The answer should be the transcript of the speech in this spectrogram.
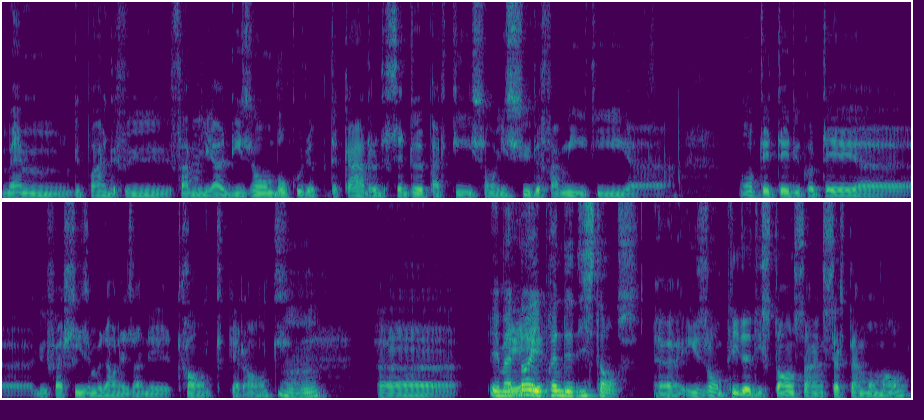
même du point de vue familial, disons, beaucoup de, de cadres de ces deux partis sont issus de familles qui euh, ont été du côté euh, du fascisme dans les années 30-40. Mhm. Euh, Et maintenant, Et- ils prennent des distances. euh, ils ont pris des distances à un certain moment,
